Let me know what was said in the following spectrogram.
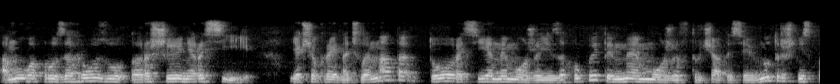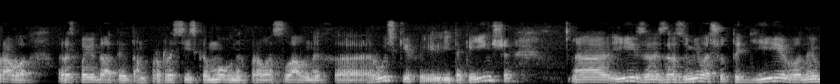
а мова про загрозу розширення Росії. Якщо країна член НАТО, то Росія не може її захопити, не може втручатися і внутрішні справи, розповідати там про російськомовних православних е, руських і, і таке інше. Е, І зрозуміло, що тоді вони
